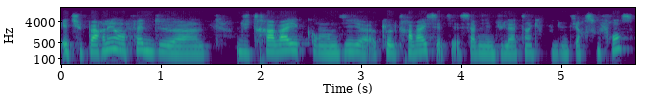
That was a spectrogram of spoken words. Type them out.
Et tu parlais en fait euh, du travail, quand on dit euh, que le travail, ça venait du latin qui voulait dire souffrance.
